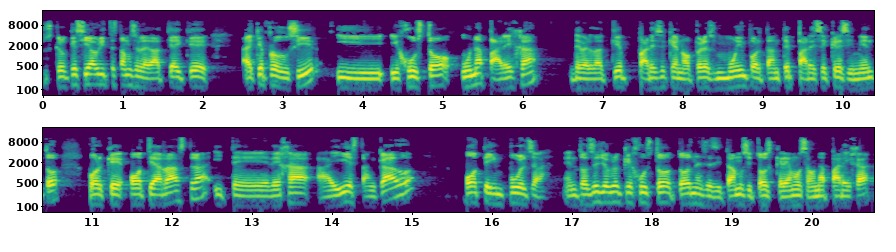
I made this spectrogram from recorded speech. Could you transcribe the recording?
pues creo que sí ahorita estamos en la edad que hay que hay que producir y, y justo una pareja, de verdad que parece que no, pero es muy importante para ese crecimiento porque o te arrastra y te deja ahí estancado o te impulsa. Entonces yo creo que justo todos necesitamos y todos queremos a una pareja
